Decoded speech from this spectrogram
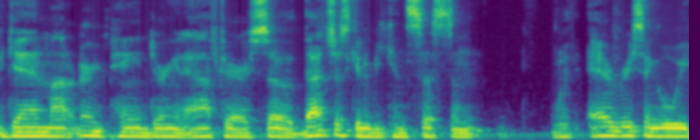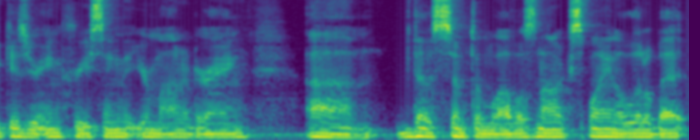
again, monitoring pain during and after. So that's just going to be consistent with every single week as you're increasing that you're monitoring um, those symptom levels. And I'll explain a little bit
